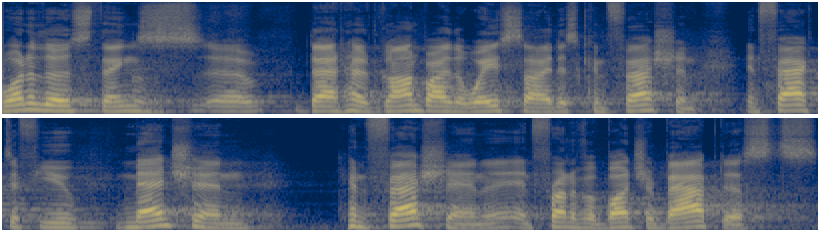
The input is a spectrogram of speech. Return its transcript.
one of those things uh, that have gone by the wayside is confession. In fact, if you mention confession in front of a bunch of Baptists,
